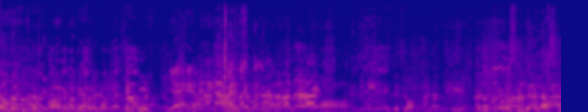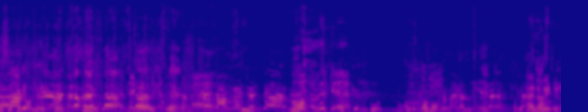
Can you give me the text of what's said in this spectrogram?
उसको बीमार बीमार नहीं पड़ गया Been good. Yeah, yeah. I like that you have. Have you ever seen the elasticity on his face? See, huh? See, like, see, like. It can go. No, अभी हो गया. Animated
